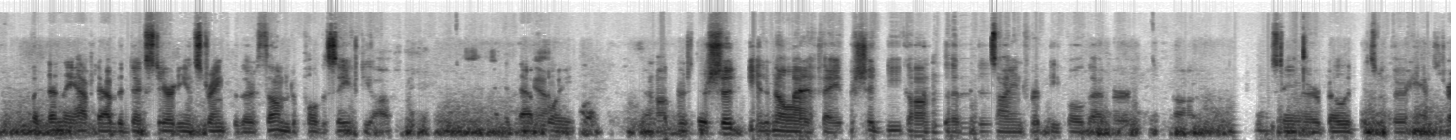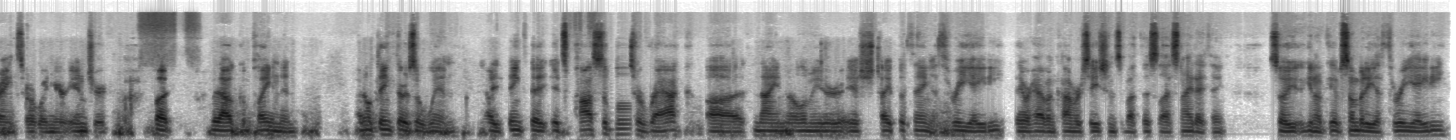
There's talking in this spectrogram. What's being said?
But then they have to have the dexterity and strength of their thumb to pull the safety off. And at that Yeah. point, you know, there should be no NFA. There should be guns that are designed for people that are um, boosting their abilities with their hand strengths or when you're injured. But without complaining, I don't think there's a win. I think that it's possible to rack a nine millimeter ish type of thing, a 380. They were having conversations about this last night, I think. So, you know, give somebody a 380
